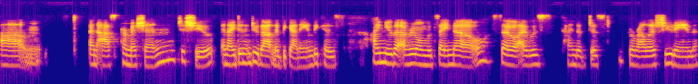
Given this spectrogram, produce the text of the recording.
um, and ask permission to shoot. And I didn't do that in the beginning because I knew that everyone would say no. So I was kind of just guerrilla shooting.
